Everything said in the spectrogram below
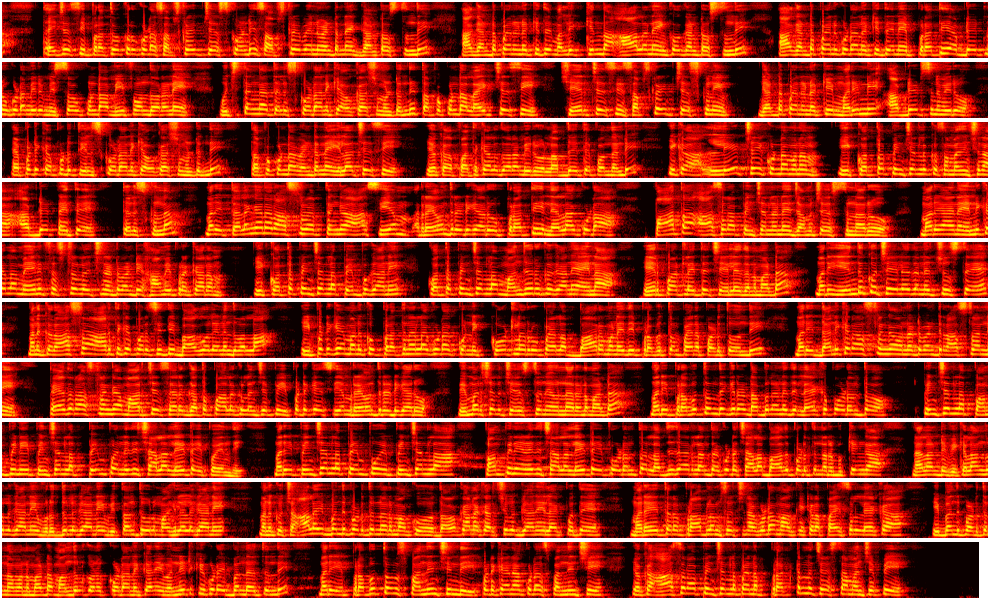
దయచేసి ప్రతి ఒక్కరు కూడా సబ్స్క్రైబ్ చేసుకోండి. సబ్స్క్రైబ్ అయిన వెంటనే గంట వస్తుంది. ఆ గంట పైన నొక్కితే మళ్ళీ కింద ఆల్ అనే ఇంకో గంట వస్తుంది. ఆ గంట పైన కూడా నొక్కితేనే ప్రతి అప్డేట్ను కూడా మీరు మిస్ అవ్వకుండా మీ ఫోన్ ద్వారానే ఉచితంగా తెలుసుకోవడానికి అవకాశం ఉంటుంది. తప్పకుండా లైక్ చేసి షేర్ చేసి సబ్స్క్రైబ్ చేసుకుని గంట పైన నొక్కి మరిన్ని అప్డేట్స్ను మీరు ఎప్పటికప్పుడు తెలుసుకోవడానికి అవకాశం ఉంటుంది. తప్పకుండా వెంటనే ఇలా చేసి ఈ యొక్క పథకాల ద్వారా మీరు లబ్ధి అయితే పొందండి. ఇక లేట్ చేయకుండా మనం ఈ కొత్త పింఛన్లకు సంబంధించిన అప్డేట్ని అయితే తెలుసుకుందాం. మరి తెలంగాణ రాష్ట్ర వ్యాప్తంగా సీఎం రేవంత్ రెడ్డి గారు ప్రతి నెల కూడా పాత ఆసరా పింఛన్లనే జమ చేస్తున్నారు. మరి ఆయన ఎన్నికల మేనిఫెస్టోలో ఇచ్చినటువంటి హామీ ప్రకారం ఈ కొత్త పింఛన్ల పెంపు కానీ కొత్త పింఛన్ల మంజూరుకు కానీ ఆయన ఏర్పాట్లు అయితే చేయలేదన్నమాట. మరి ఎందుకు చేయలేదని చూస్తే మనకు రాష్ట్ర ఆర్థిక పరిస్థితి బాగోలేనందువల్ల ఇప్పటికే మనకు ప్రతి నెల కూడా కొన్ని కోట్ల రూపాయల భారం అనేది ప్రభుత్వం పైన పడుతోంది. మరి ధనిక రాష్ట్రంగా ఉన్నటువంటి రాష్ట్రాన్ని పేద రాష్ట్రంగా మార్చేశారు గత పాలకులు అని చెప్పి ఇప్పటికే సీఎం రేవంత్ రెడ్డి గారు విమర్శలు చేస్తూనే ఉన్నారన్నమాట. మరి ప్రభుత్వం దగ్గర డబ్బులు అనేది లేకపోవడంతో పింఛన్ల పంపిణీ పింఛన్ల పెంపు అనేది చాలా లేట్ అయిపోయింది. మరి పింఛన్ల పెంపు ఈ పింఛన్ల పంపిణీ అనేది చాలా లేట్ అయిపోవడంతో లబ్ధిదారులంతా కూడా చాలా బాధపడుతున్నారు. ముఖ్యంగా నాలాంటి వికలాంగులు కానీ వృద్ధులు కానీ వితంతువులు మహిళలు కానీ మనకు చాలా ఇబ్బంది పడుతున్నారు. మాకు దవాఖాన ఖర్చులకు కానీ లేకపోతే మరే ఇతర ప్రాబ్లమ్స్ వచ్చినా కూడా మాకు ఇక్కడ పైసలు లేక ఇబ్బంది పడుతున్నాం అన్నమాట. మందులు కొనుక్కోవడానికి కానీ ఇవన్నిటికీ కూడా ఇబ్బంది అవుతుంది. మరి ప్రభుత్వం స్పందించింది ఇప్పటికైనా కూడా స్పందించి ఈ యొక్క ఆసరా పింఛన్లపైన ప్రకటన చేస్తామని చెప్పి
